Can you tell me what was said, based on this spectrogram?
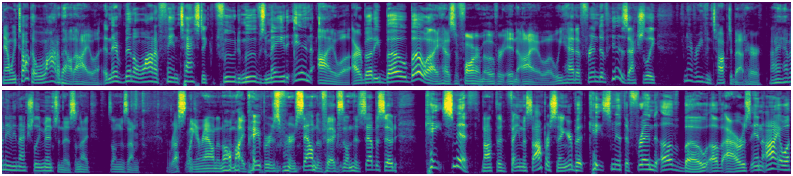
Now, we talk a lot about Iowa, and there have been a lot of fantastic food moves made in Iowa. Our buddy Bo Boei has a farm over in Iowa. We had a friend of his, actually, I've never even talked about her. I haven't even actually mentioned this, and I, as long as I'm rustling around in all my papers for sound effects on this episode, Kate Smith, not the famous opera singer, but Kate Smith, a friend of Bo, of ours in Iowa,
